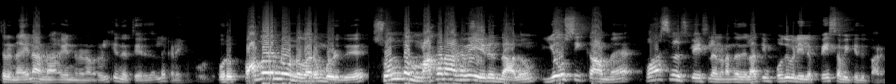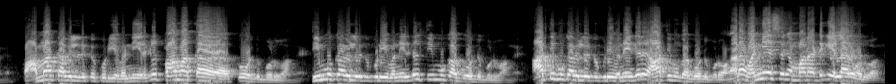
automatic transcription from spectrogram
திரு நயனா நாகேந்திரன் அவர்களுக்கு இந்த தேர்தலில் கிடைக்க போகுது. ஒரு பவர்னு ஒன்று வரும்பொழுது சொந்த மகனாகவே இருந்தாலும் யோசிக்காம பர்சனல் ஸ்பேஸ்ல நடந்தது எல்லாத்தையும் பொதுவெளியில பேச வைக்குது பாருங்க. பாமகவில் இருக்கக்கூடிய வன்னியர்கள் பாமக ஓட்டு போடுவாங்க. திமுகவில் இருக்கக்கூடிய வன்னியர்கள் திமுக ஓட்டு போடுவாங்க. அதிமுகவில் இருக்கக்கூடிய வன்னியர்கள் அதிமுக ஓட்டு போடுவாங்க. ஆனா வன்னியர் சங்க மாநாட்டுக்கு எல்லாரும் வருவாங்க.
